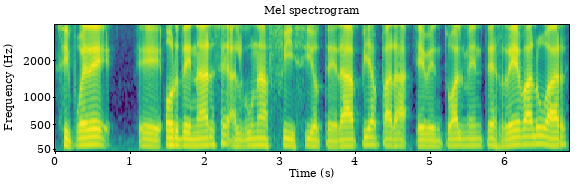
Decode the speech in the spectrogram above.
si puede eh, ordenarse alguna fisioterapia para eventualmente reevaluar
